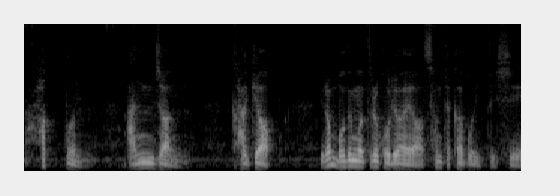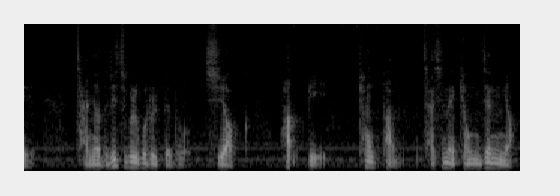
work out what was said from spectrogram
학군, 안전, 가격 이런 모든 것들을 고려하여 선택하고 있듯이 자녀들이 집을 고를 때도 지역, 학비, 평판, 자신의 경쟁력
